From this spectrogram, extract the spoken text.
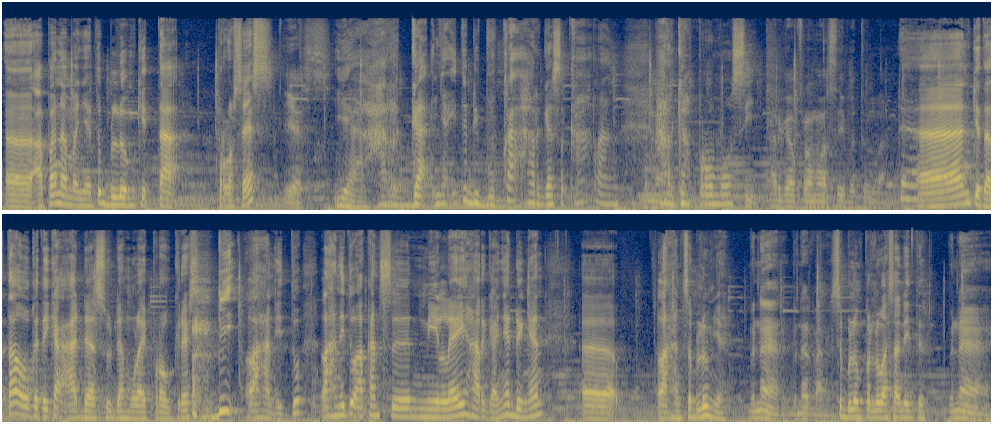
eh, apa namanya itu belum kita proses Yes. Ya harganya itu dibuka harga sekarang Benar. harga promosi Harga promosi betul bang. dan kita tahu ketika ada sudah mulai progres di lahan itu, lahan itu akan senilai harganya dengan eh, lahan sebelumnya, Benar, benar bang. sebelum perluasan itu. Benar.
